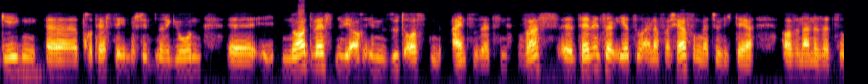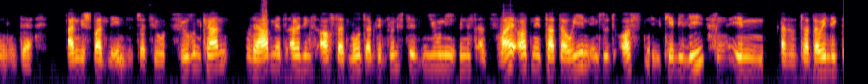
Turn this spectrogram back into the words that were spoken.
gegen äh, Proteste in bestimmten Regionen äh, im Nordwesten wie auch im Südosten einzusetzen, was äh, tendenziell eher zu einer Verschärfung natürlich der Auseinandersetzung und der angespannten Situation führen kann. Wir haben jetzt allerdings auch seit Montag, dem 15. Juni, mindestens an zwei Orten in Tatooine im Südosten, in Kebili, im, also Tatooine liegt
